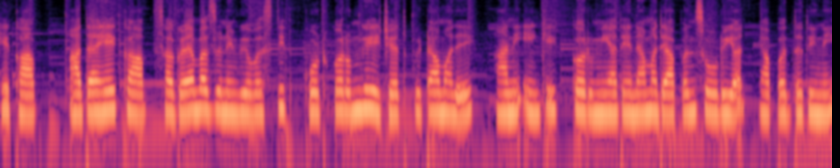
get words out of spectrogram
हे काप. आता हे काप सगळ्या बाजूने व्यवस्थित कोट करून घ्यायचे पिठामध्ये आणि एक एक करून या तेलामध्ये आपण सोडूयात या पद्धतीने.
